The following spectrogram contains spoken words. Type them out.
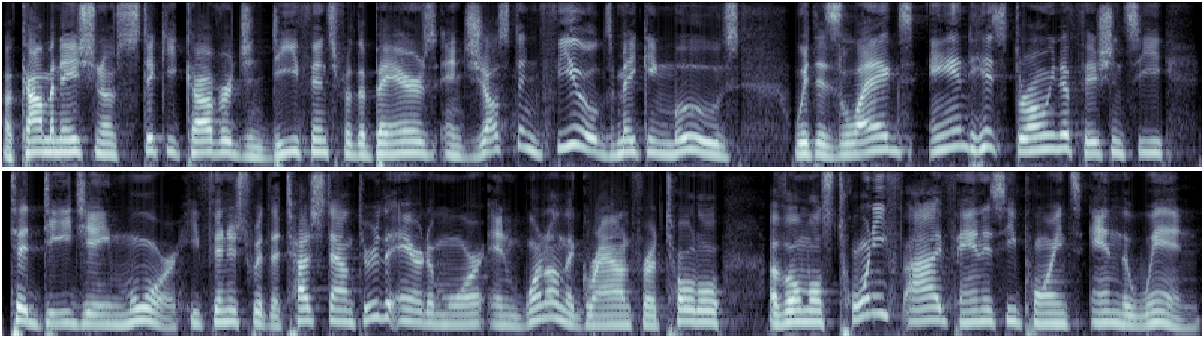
A combination of sticky coverage and defense for the Bears, and Justin Fields making moves with his legs and his throwing efficiency to DJ Moore. He finished with a touchdown through the air to Moore and one on the ground for a total of almost 25 fantasy points and the win.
